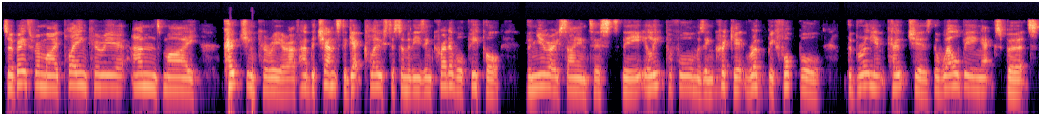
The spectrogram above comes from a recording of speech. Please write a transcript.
So, both from my playing career and my coaching career, I've had the chance to get close to some of these incredible people the neuroscientists, the elite performers in cricket, rugby, football, the brilliant coaches, the well-being experts,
